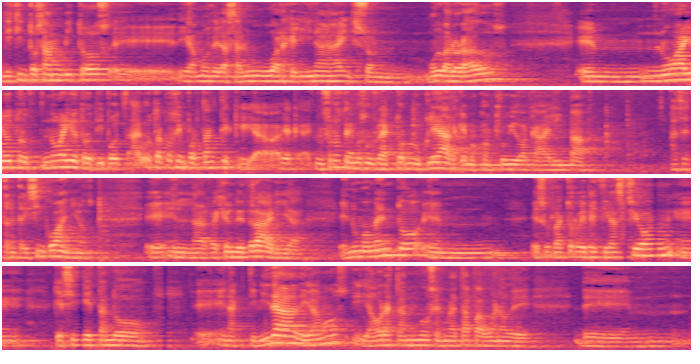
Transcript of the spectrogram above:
distintos ámbitos eh, digamos, de la salud argelina y son muy valorados. Em, no, hay otro, no hay otro tipo, otra cosa importante que, nosotros tenemos un reactor nuclear que hemos construido acá, el INVAP, hace 35 años, eh, en la región de Traria. En un momento em, es un reactor de investigación eh, que sigue estando eh, en actividad, digamos, y ahora estamos en una etapa, bueno, de, mm,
